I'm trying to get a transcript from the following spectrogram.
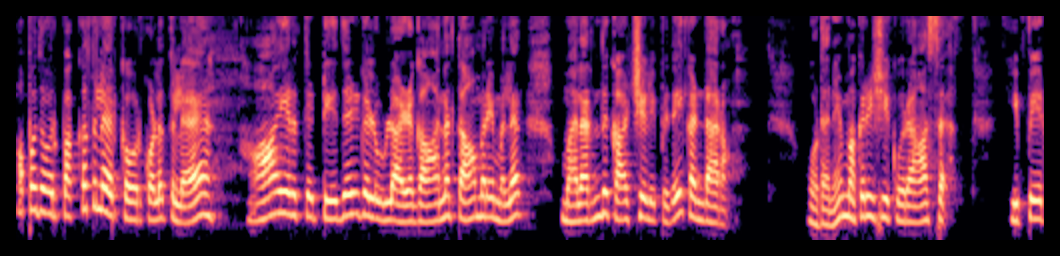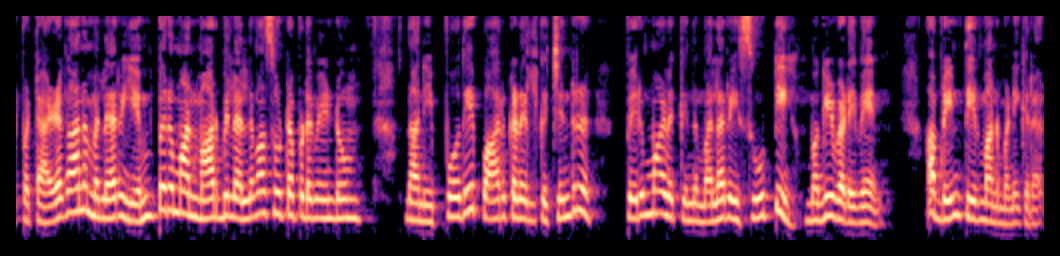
அப்போது அவர் பக்கத்தில் இருக்க ஒரு குளத்தில் ஆயிரத்தெட்டு இதழ்கள் உள்ள அழகான தாமரை மலர் மலர்ந்து காட்சியளிப்பதை கண்டாராம். உடனே மகரிஷிக்கு ஒரு ஆசை இப்பேற்பட்ட அழகான மலர் எம்பெருமான் மார்பில் அல்லவா சூட்டப்பட வேண்டும்? நான் இப்போதே பார்க்கடலுக்கு சென்று பெருமாளுக்கு இந்த மலரை சூட்டி மகிழ்வடைவேன் அப்படின்னு தீர்மானம் பண்ணிக்கிறார்.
